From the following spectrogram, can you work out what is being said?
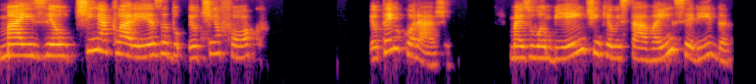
Mas eu tinha clareza, do, eu tinha foco, eu tenho coragem. Mas o ambiente em que eu estava inserida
